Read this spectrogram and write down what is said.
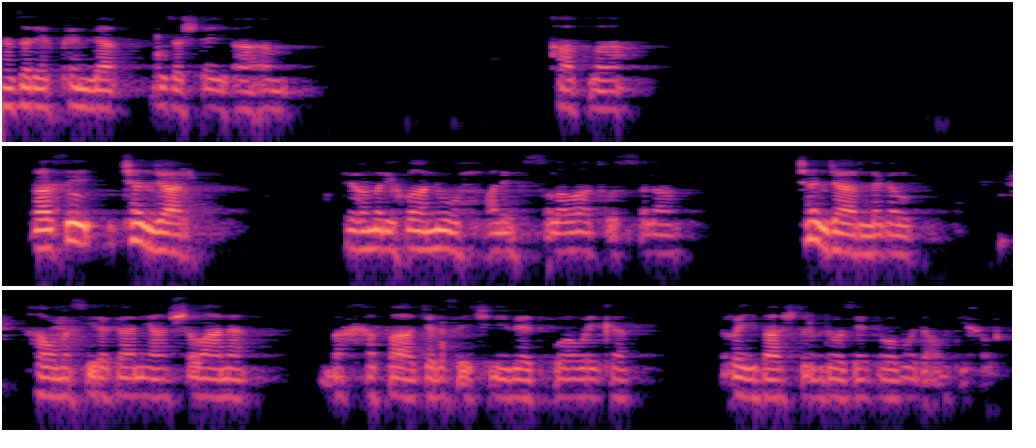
نەزەرێک بکەن لە گوزەشتەی ئائەم قافڵە ڕاستی چەند جار پێغەمەری خوا نوح عليه سەڵاوات وسلام چەند جار لەگەڵ هاومەسیرەکانیان شەوانە بە خەفا جەلسەی چنی بێت بۆ ئەوەی کە ڕێی باشتر بدۆزێتەوە بۆ داوەتی خەڵک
